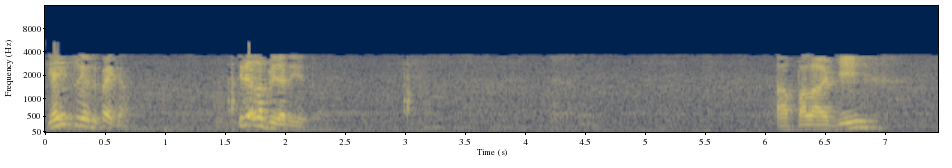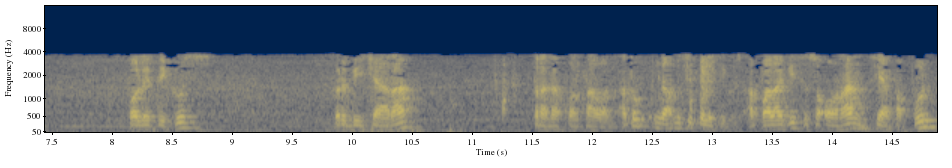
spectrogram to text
Ya itu yang dipegang. Tidak lebih dari itu. Apalagi politikus berbicara terhadap wartawan atau enggak mesti politikus, apalagi seseorang siapa pun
